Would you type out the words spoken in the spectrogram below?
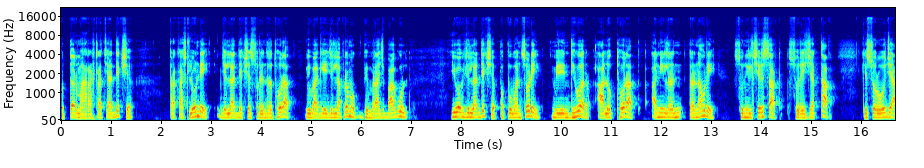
उत्तर महाराष्ट्राचे अध्यक्ष प्रकाश लोंढे जिल्हाध्यक्ष सुरेंद्र थोरात विभागीय जिल्हाप्रमुख भीमराज बागुल युवक जिल्हाध्यक्ष पप्पू बनसोडे मिलिंद धिवर आलोक थोरात अनिल रन रनवरे सुनील शिरसाट सुरेश जगताप किशोर ओजा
